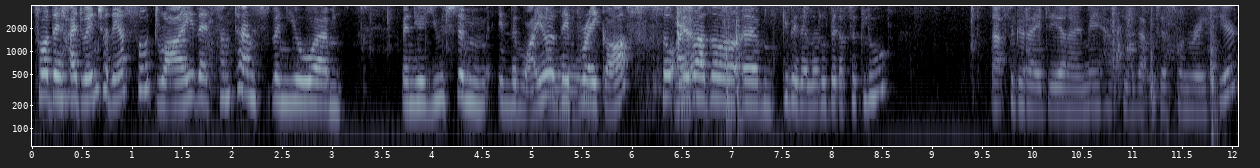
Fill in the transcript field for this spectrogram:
for the hydrangea, they are so dry that sometimes when you um, when you use them in the wire, they Oh. break off. So I rather um, give it a little bit of a glue. That's a good idea, and I may have to do that with this one right here.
